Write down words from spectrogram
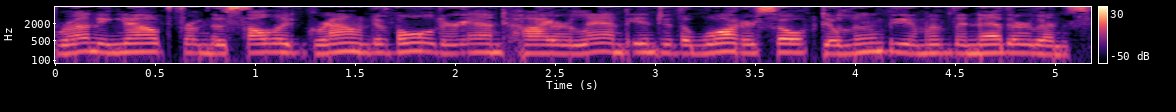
running out from the solid ground of older and higher land into the water-soaked alluvium of the Netherlands.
